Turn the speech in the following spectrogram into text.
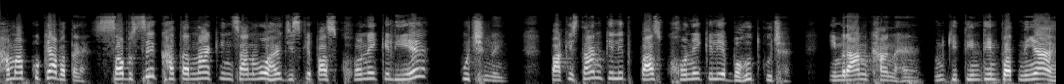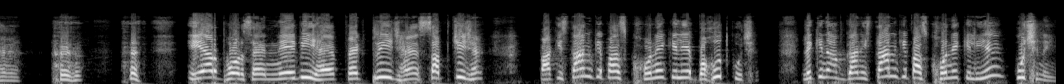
हम आपको क्या बताएँ? सबसे खतरनाक इंसान वो है जिसके पास खोने के लिए कुछ नहीं। पाकिस्तान के लिए पास खोने के लिए बहुत कुछ है। इमरान खान है, उनकी तीन तीन पत्नियाँ हैं। एयरफोर्स है नेवी है फैक्ट्रीज है, सब चीज़ है। पाकिस्तान के पास खोने के लिए बहुत कुछ है। लेकिन अफ़गानिस्तान के पास खोने के लिए कुछ नहीं।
